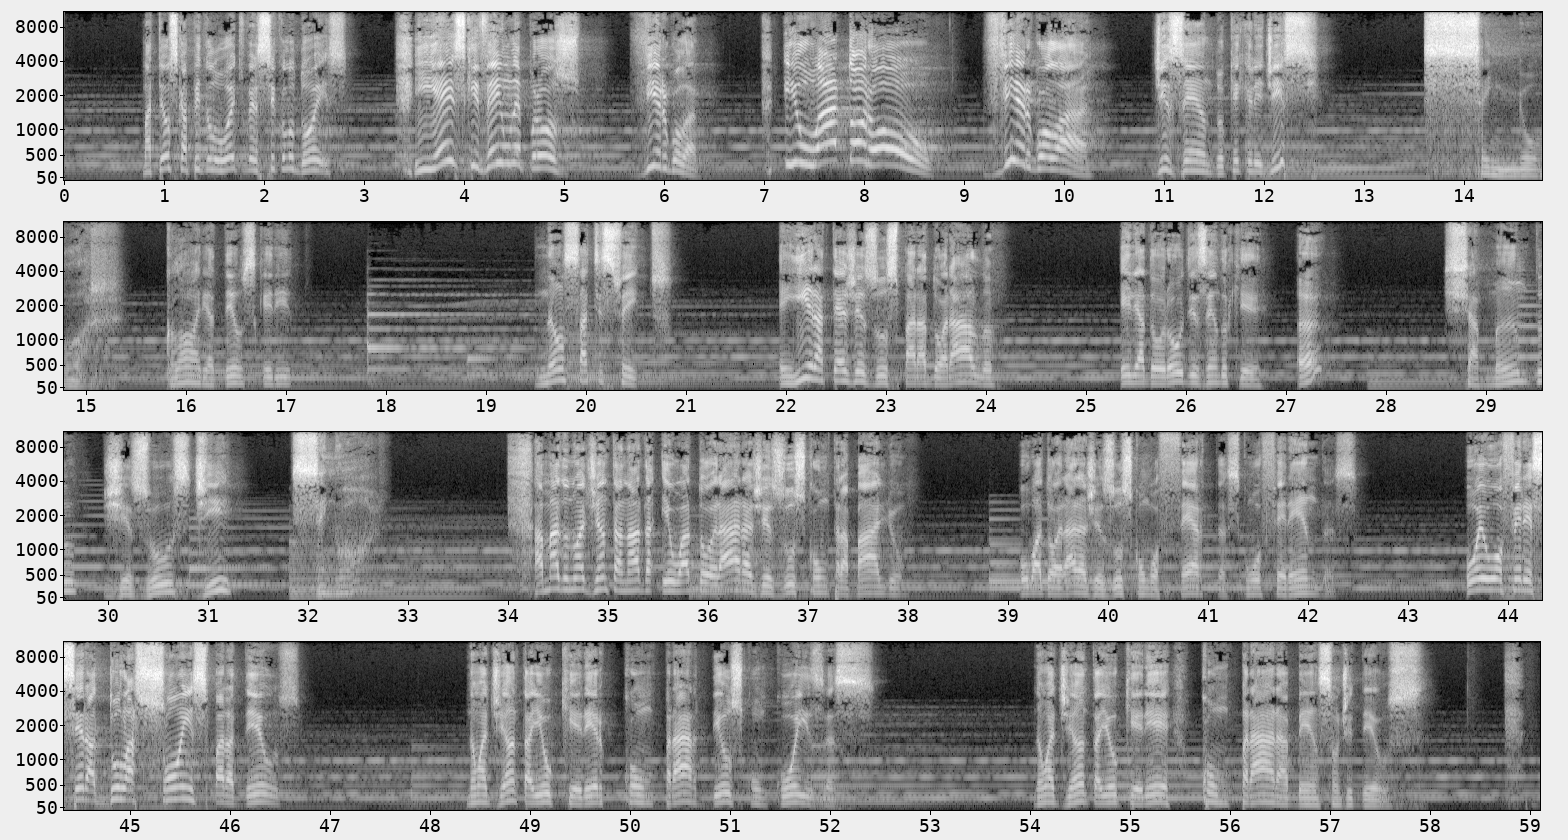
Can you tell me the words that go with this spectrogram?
Mateus capítulo 8, versículo 2. E eis que veio um leproso, vírgula, e o adorou, vírgula, dizendo: o que, que ele disse? Senhor. Glória a Deus, querido não satisfeito em ir até Jesus para adorá-lo, ele adorou dizendo o quê? Hã? Chamando Jesus de Senhor. Amado, não adianta nada eu adorar a Jesus com trabalho, ou adorar a Jesus com ofertas, com oferendas, ou eu oferecer adulações para Deus, não adianta eu querer comprar Deus com coisas. Não adianta eu querer comprar a bênção de Deus.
